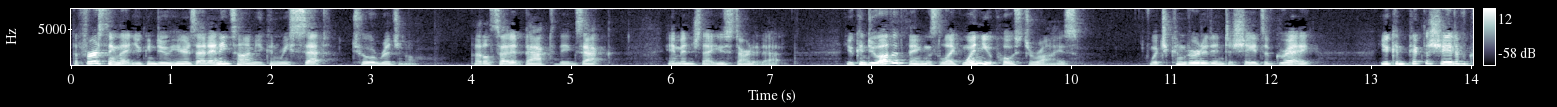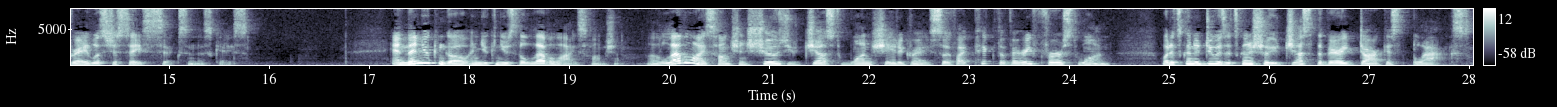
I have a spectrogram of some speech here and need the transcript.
The first thing that you can do here is at any time you can reset to original. That'll set it back to the exact image that you started at. You can do other things like when you posterize, which convert it into shades of gray, you can pick the shade of gray, let's just say 6 in this case. And then you can go and you can use the levelize function. Now the levelize function shows you just one shade of gray. So if I pick the very first one, what it's going to do is it's going to show you just the very darkest blacks.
